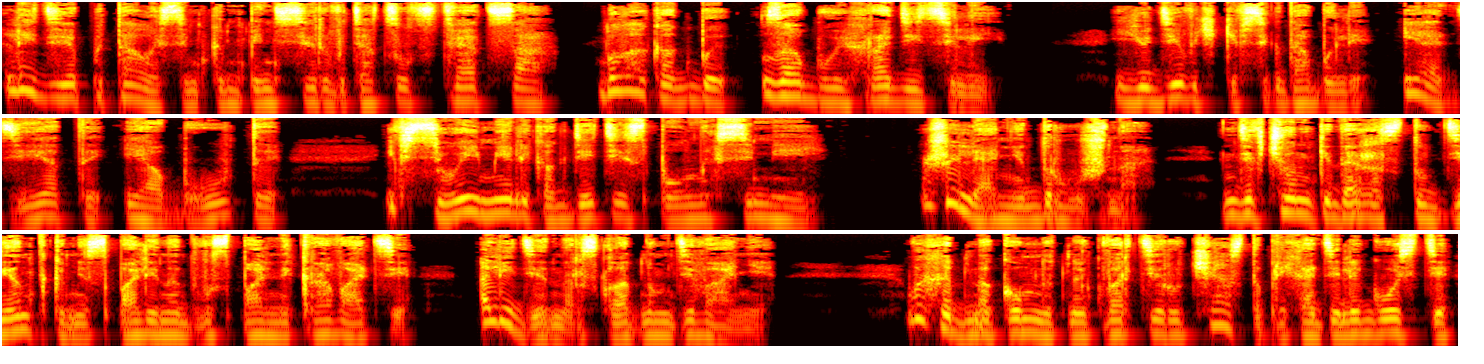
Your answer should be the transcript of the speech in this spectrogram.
Лидия пыталась им компенсировать отсутствие отца, была как бы за обоих родителей. Ее девочки всегда были и одеты, и обуты, и все имели, как дети из полных семей. Жили они дружно. Девчонки даже студентками спали на двуспальной кровати, а Лидия на раскладном диване. В их однокомнатную квартиру часто приходили гости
